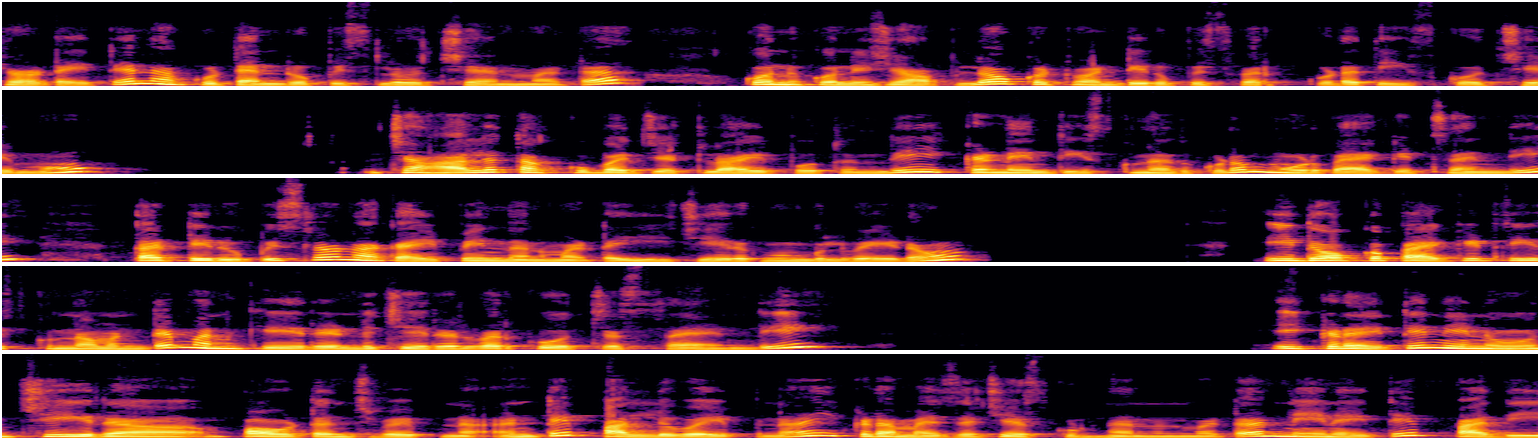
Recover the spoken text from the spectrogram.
చోట అయితే నాకు టెన్ రూపీస్లో వచ్చాయన్నమాట. కొన్ని కొన్ని షాపులో ఒక ట్వంటీ రూపీస్ వరకు కూడా తీసుకొచ్చేమో. చాలా తక్కువ బడ్జెట్లో అయిపోతుంది. ఇక్కడ నేను తీసుకున్నది కూడా మూడు ప్యాకెట్స్ అండి. థర్టీ రూపీస్లో నాకు అయిపోయింది అనమాట ఈ చీర కొంగులు వేయడం. ఇది ఒక ప్యాకెట్ తీసుకున్నామంటే మనకి రెండు చీరల వరకు వచ్చేస్తాయండి. ఇక్కడైతే నేను చీర పౌటంచు వైపున అంటే పళ్ళు వైపున ఇక్కడ మెజర్ చేసుకుంటున్నాను అనమాట నేనైతే పది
